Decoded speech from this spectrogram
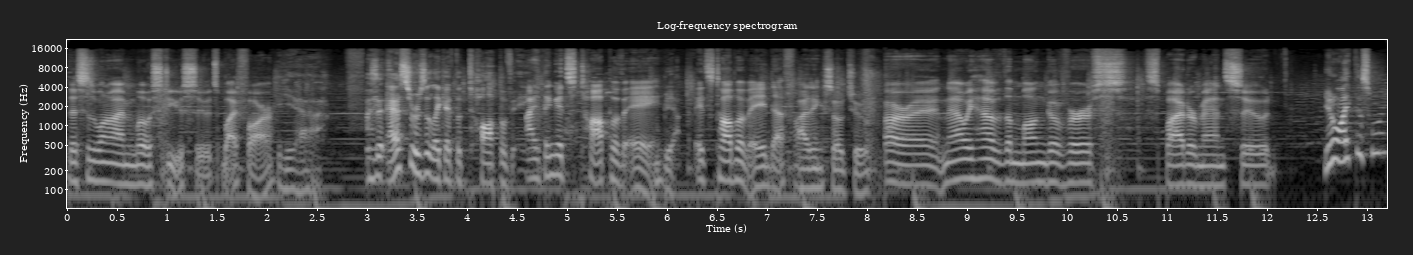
this is one of my most used suits by far. Yeah. Is it S or is it like at the top of A? I think it's top of A. Yeah. It's top of A, definitely. I think so too. All right, now we have the Mangaverse Spider-Man suit. You don't like this one?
